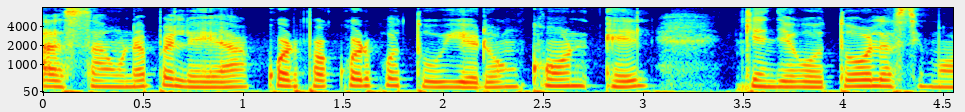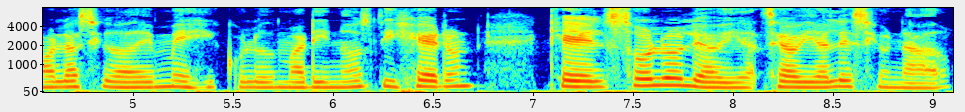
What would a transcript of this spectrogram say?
Hasta una pelea cuerpo a cuerpo tuvieron con él, quien llegó todo lastimado a la Ciudad de México. Los marinos dijeron que él solo le había, se había lesionado.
